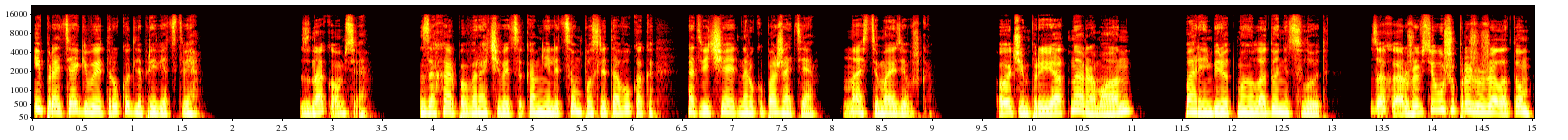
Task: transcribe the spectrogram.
и протягивает руку для приветствия. «Знакомься». Захар поворачивается ко мне лицом после того, как отвечает на рукопожатие. «Настя, моя девушка». «Очень приятно, Роман». Парень берет мою ладонь и целует. Захар уже все уши прожужжал о том,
